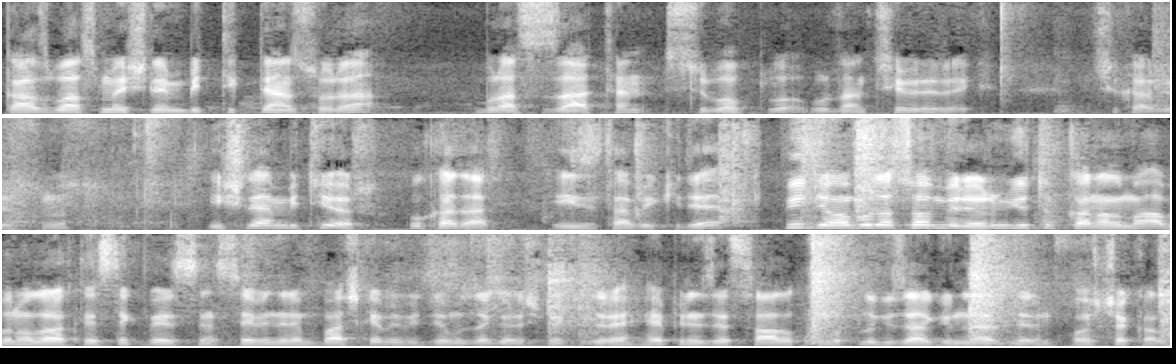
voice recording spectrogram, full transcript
Gaz basma işlemi bittikten sonra burası zaten siboplu. Buradan çevirerek çıkarıyorsunuz. İşlem bitiyor. Bu kadar. Easy tabii ki de. Videoma burada son veriyorum. YouTube kanalıma abone olarak destek verirseniz sevinirim. Başka bir videomuzda görüşmek üzere. Hepinize sağlıklı, mutlu, güzel günler dilerim. Hoşçakalın.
